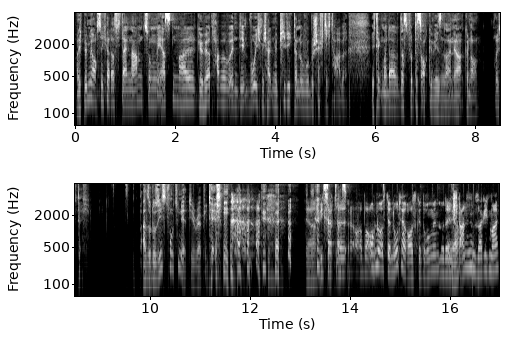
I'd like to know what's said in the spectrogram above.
Und ich bin mir auch sicher, dass ich deinen Namen zum ersten Mal gehört habe, in dem, wo ich mich halt mit Piwik dann irgendwo beschäftigt habe. Ich denke mal, da das wird das auch gewesen sein. Ja, genau, richtig. Also du siehst, funktioniert die Reputation. Ja, wie gesagt, äh, aber auch nur aus der Not herausgedrungen oder entstanden, ja. sag ich mal,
